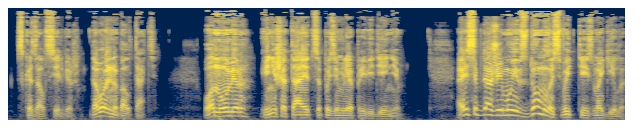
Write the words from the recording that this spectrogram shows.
— сказал Сильвер, — «довольно болтать. Он умер и не шатается по земле привидением. А если б даже ему и вздумалось выйти из могилы,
